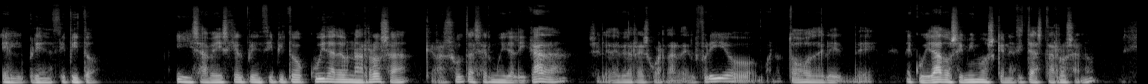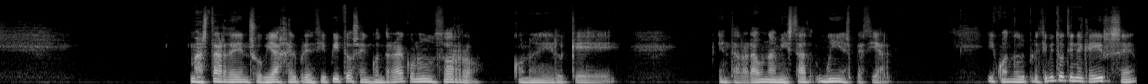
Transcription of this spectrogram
El Principito, y sabéis que el principito cuida de una rosa que resulta ser muy delicada, se le debe resguardar del frío, bueno, todo de, de, de cuidados y mimos que necesita esta rosa, ¿no? Más tarde, en su viaje, el principito se encontrará con un zorro, con el que entablará una amistad muy especial. Y cuando el principito tiene que irse,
